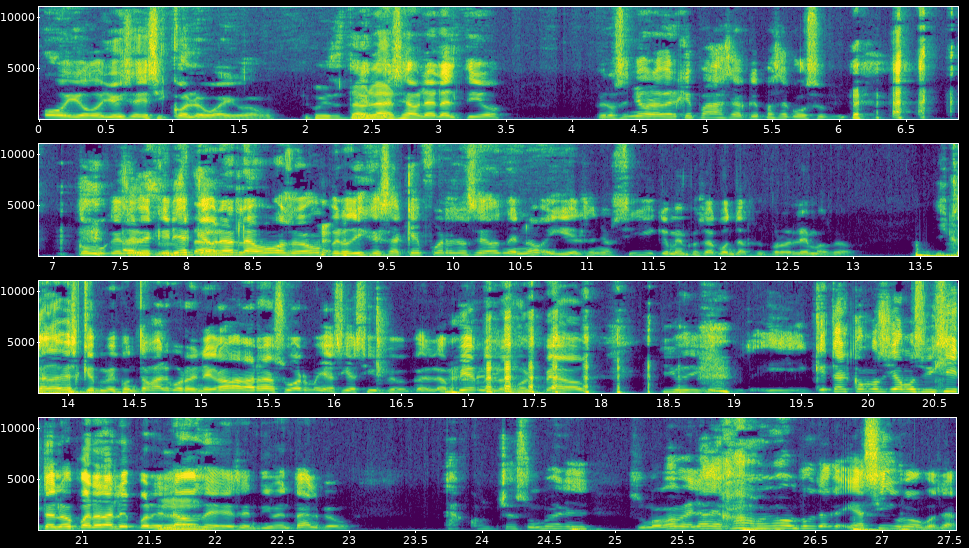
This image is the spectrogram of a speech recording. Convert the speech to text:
Oye, oye, yo hice de psicólogo ahí, weón. Te comenzaste a hablar. empecé a hablar al tío. Pero señor, a ver, ¿qué pasa? ¿Qué pasa con su...? Como que se me quería quebrar la voz, weón, pero dije, saqué fuerza no sé dónde, ¿no? Y el señor sí, que me empezó a contar sus problemas, weón. Y cada vez que me contaba algo renegaba, agarraba su arma y hacía así, con la pierna lo golpeaba. Y yo dije, ¿y qué tal? ¿Cómo se llama su hijita, no? Para darle por el lado de sentimental, pero... Está concha su madre, su mamá me la ha dejado, ¿no? Y así, weón, o sea,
